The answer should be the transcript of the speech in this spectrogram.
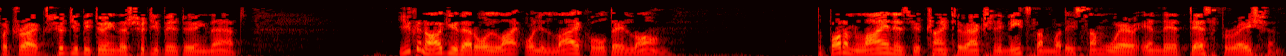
for drugs? Should you be doing this? Should you be doing that? You can argue that all like all you like all day long. The bottom line is you're trying to actually meet somebody somewhere in their desperation,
